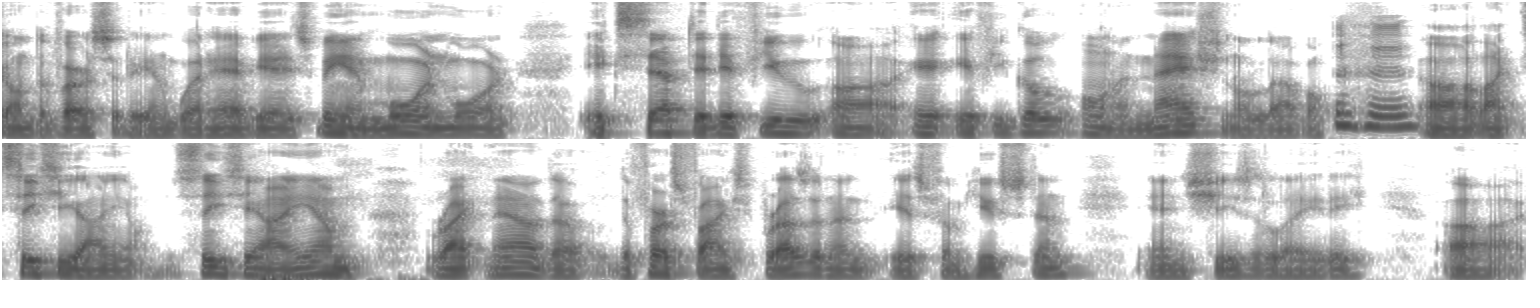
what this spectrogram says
on diversity and what have you. It's being more and more accepted. If you uh, if you go on a national level, Mhm. uh, like CCIM, CCIM right now, the the first vice president is from Houston, and she's a lady. Uh,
